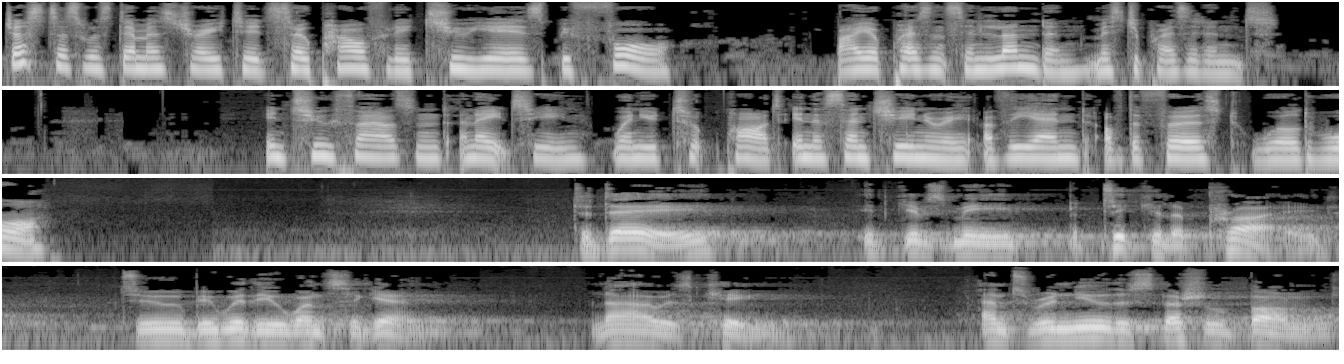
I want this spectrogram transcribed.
Just as was demonstrated so powerfully two years before by your presence in London, Mr. President, in 2018 when you took part in the centenary of the end of the First World War. Today, it gives me particular pride to be with you once again, now as King, and to renew the special bond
